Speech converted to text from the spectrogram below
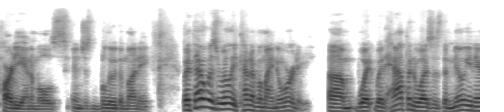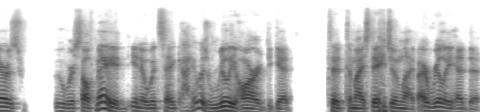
party animals and just blew the money. But that was really kind of a minority. Um, what what happened was is the millionaires who were self-made you know would say god it was really hard to get to, to my stage in life. I really had to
